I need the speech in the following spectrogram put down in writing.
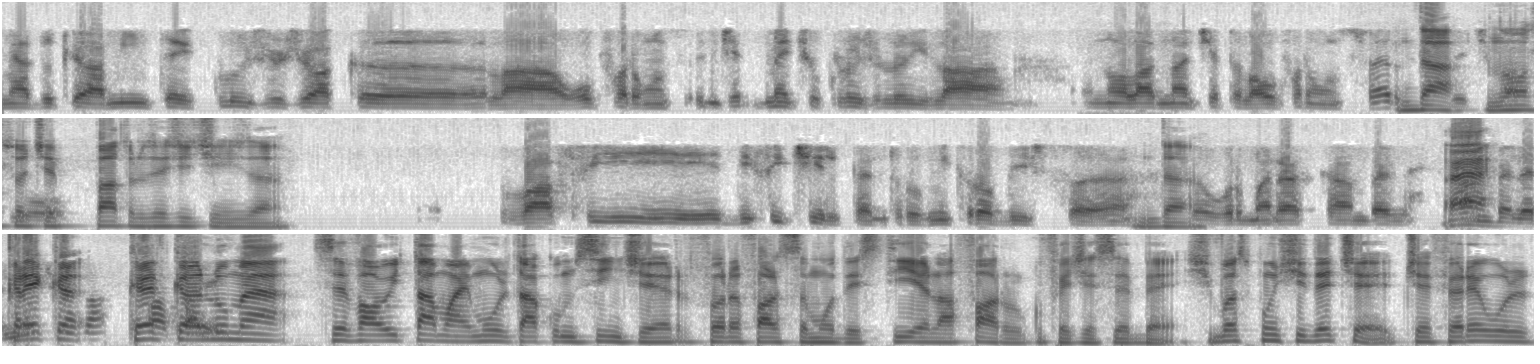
mi-aduc eu aminte, Clujul joacă la o fără un, meciul Clujului la, în Olanda începe la o fără un sfert. Da, deci 19.45, da va fi dificil pentru microbiști să, da. să urmărească ambele. A, ambele cred că, da? cred că lumea se va uita mai mult acum, sincer, fără falsă modestie, la farul cu FCSB. Și vă spun și de ce. CFR-ul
